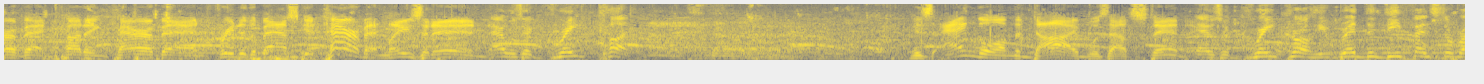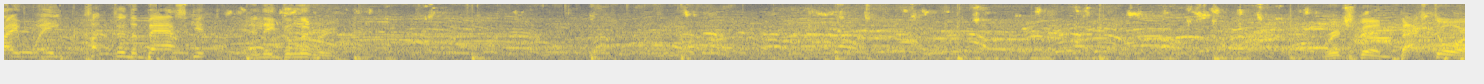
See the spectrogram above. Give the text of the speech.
Karaban cutting. Karaban free to the basket. Karaban lays it in. That was a great cut. His angle on the dive was outstanding. That was a great curl. He read the defense the right way, cut to the basket, and they delivered it. Richmond, backdoor,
